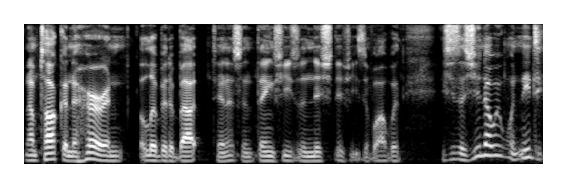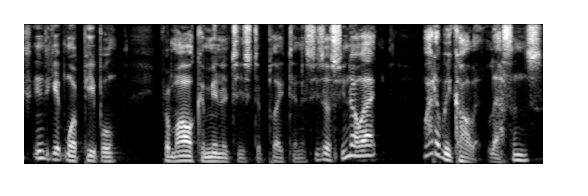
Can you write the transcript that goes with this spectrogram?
and I'm talking to her and a little bit about tennis and things she's initiative she's involved with. And she says, you know, we need to, need to get more people from all communities to play tennis. She says, you know what? Why do we call it lessons?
